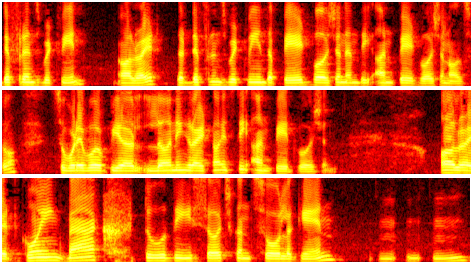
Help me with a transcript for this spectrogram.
difference between all right the difference between the paid version and the unpaid version also so whatever we are learning right now it's the unpaid version all right going back to the search console again mm -mm -mm.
